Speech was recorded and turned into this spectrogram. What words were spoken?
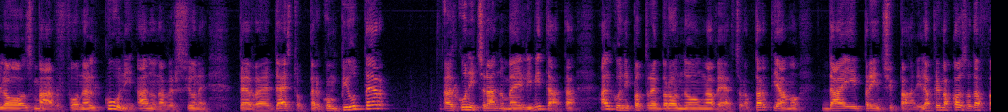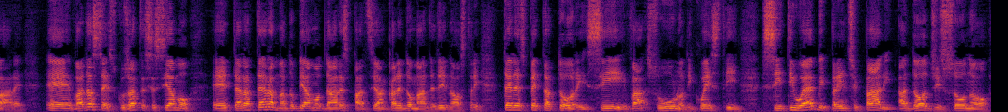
lo smartphone. Alcuni hanno una versione per desktop per computer Alcuni ce l'hanno ma è limitata, alcuni potrebbero non avercela. Partiamo dai principali. La prima cosa da fare è, va da sé, scusate se siamo eh, terra a terra, ma dobbiamo dare spazio anche alle domande dei nostri telespettatori. Si va su uno di questi siti web, i principali ad oggi sono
